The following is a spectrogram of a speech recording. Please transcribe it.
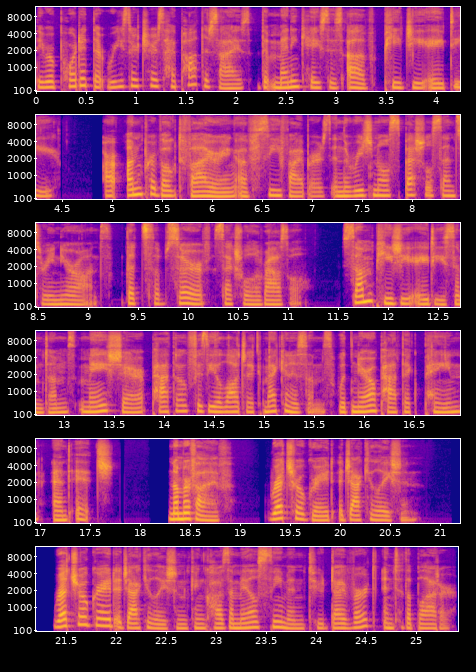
they reported that researchers hypothesize that many cases of PGAD are unprovoked firing of C fibers in the regional special sensory neurons that subserve sexual arousal. Some PGAD symptoms may share pathophysiologic mechanisms with neuropathic pain and itch. Number five, retrograde ejaculation. Retrograde ejaculation can cause a male's semen to divert into the bladder.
